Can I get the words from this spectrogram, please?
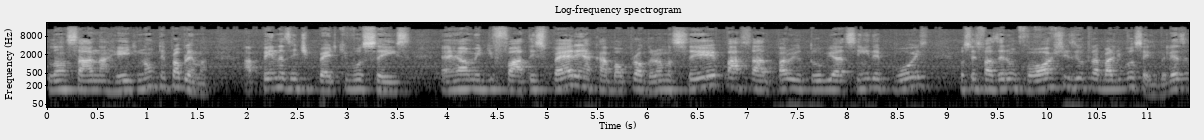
lançar na rede, não tem problema. Apenas a gente pede que vocês é, realmente, de fato, esperem acabar o programa, ser passado para o YouTube e assim depois vocês fazerem cortes e o trabalho de vocês, beleza?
